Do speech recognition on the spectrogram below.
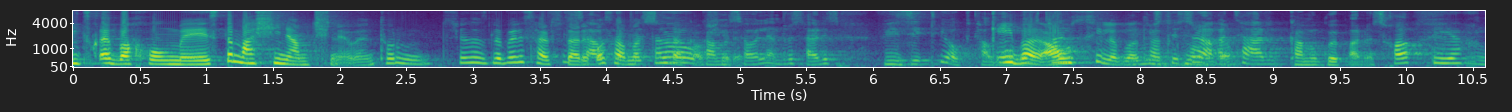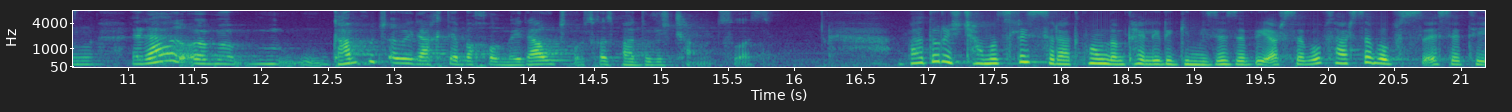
იწყება ხოლმე ეს და მაშინ ამჩნევენ, თუ შესაძლებელი საერთოდ არ იყოს ამასთან დაკავშირებული. გამოსავალი ამ დროს არის ვიზიტი ოფთალმოლოგთან. კი, ბა- აუცილებლად, რა თქმა უნდა. რაღაცა არ გამოგვეპაროს, ხო? რა გამოწვევი რა ხდება ხოლმე, რა უწყობს ხელს ბადურის ჩამოცლას? ბადურის ჩამოცლის, რა თქმა უნდა, მთელი რიგი მიზეზები არსებობს. არსებობს ესეთი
